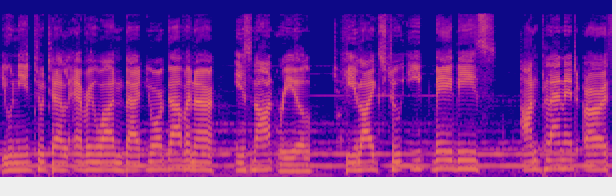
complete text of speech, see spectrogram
You need to tell everyone that your governor is not real. He likes to eat babies on planet Earth.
